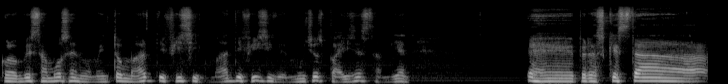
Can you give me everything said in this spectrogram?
Colombia estamos en el momento más difícil, más difícil, en muchos países también. Eh, pero es que está,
